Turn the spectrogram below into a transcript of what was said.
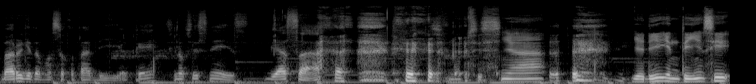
Baru kita masuk ke tadi oke? Sinopsisnya is biasa. Sinopsisnya jadi intinya sih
